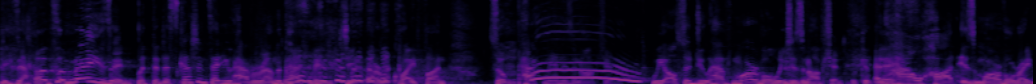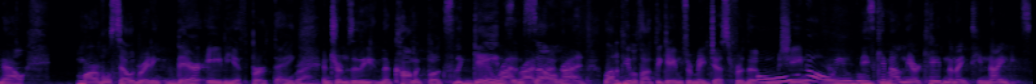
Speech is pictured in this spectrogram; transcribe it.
Exactly. That's amazing. But the discussions that you have around the Pac-Man are quite fun. So Pac-Man is an option. We also do have Marvel, which is an option. at and this. how hot is Marvel right now? Marvel celebrating their 80th birthday Right. in terms of the, the comic books, the games run, run, themselves. run, run. A lot of people thought the games were made just for the Oh, machine. no, you These came out in the arcade in the 1990s.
